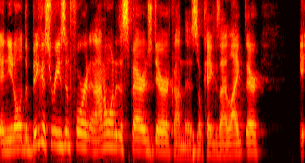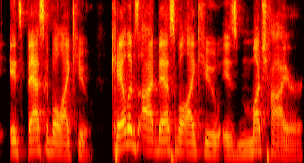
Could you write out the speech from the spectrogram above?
and you know the biggest reason for it, and I don't want to disparage Derrick on this, okay? Because I like Derrick. It's basketball IQ. Caleb's basketball IQ is much higher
